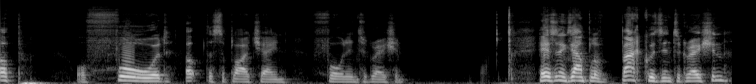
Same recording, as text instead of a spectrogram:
up or forward up the supply chain, forward integration. Here's an example of backwards integration.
